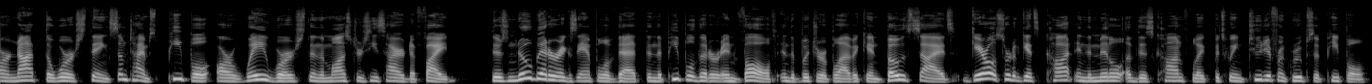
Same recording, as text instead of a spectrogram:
are not the worst thing. Sometimes people are way worse than the monsters he's hired to fight. There's no better example of that than the people that are involved in the Butcher of Blaviken, both sides. Geralt sort of gets caught in the middle of this conflict between two different groups of people.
